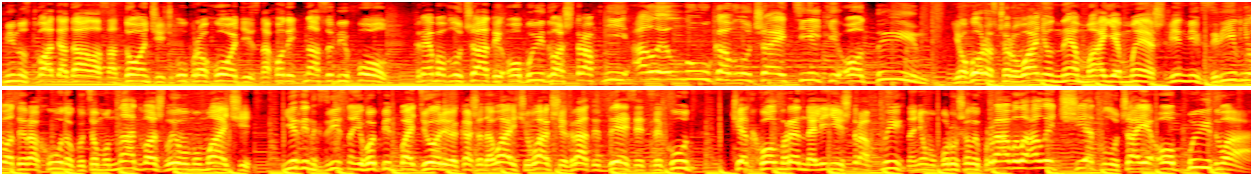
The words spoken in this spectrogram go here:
Мінус 2 для Далласа. Дончич у проході знаходить на собі фол. Треба влучати обидва штрафні, але Лука влучає тільки один. Його розчаруванню немає меж. Він міг зрівнювати рахунок у цьому надважливому матчі. Ірвінг, звісно, його підбадьорює. Каже, давай, чувак, ще грати 10 секунд. Чет Холмгрен на лінії штрафних. На ньому порушили правила, але Чет влучає обидва.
